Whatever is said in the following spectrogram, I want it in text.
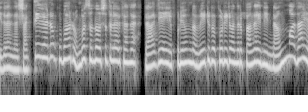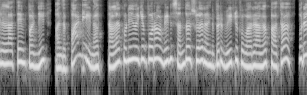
இதுல இந்த சக்தி வேணும் குமார் ரொம்ப சந்தோஷத்துல இருக்காங்க. ராஜியை எப்படியும் உங்க வீட்டுக்கு கூட்டிட்டு வந்திருப்பாங்க. இனி நம்ம தான் எல்லாத்தையும் பண்ணி அந்த பாண்டியனை தலை குனிய வைக்க போறோம் அப்படின்னு சந்தோஷத்துல ரெண்டு பேரும் வீட்டுக்கு வர்றாங்க. பார்த்தா ஒரே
